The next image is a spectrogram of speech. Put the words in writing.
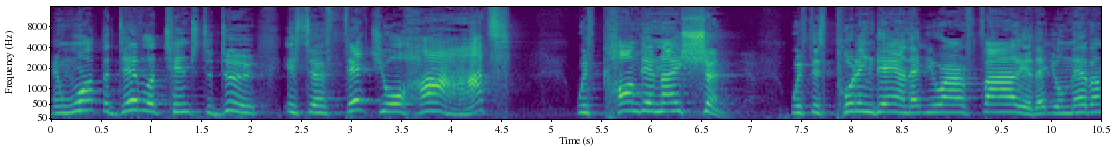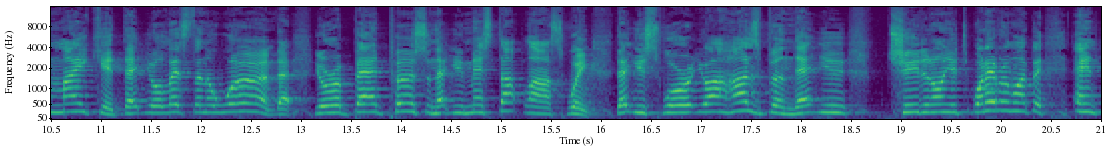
And what the devil attempts to do is to affect your heart with condemnation with this putting down that you are a failure, that you'll never make it, that you're less than a worm, that you're a bad person, that you messed up last week, that you swore at your husband, that you cheated on you, whatever it might be. And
